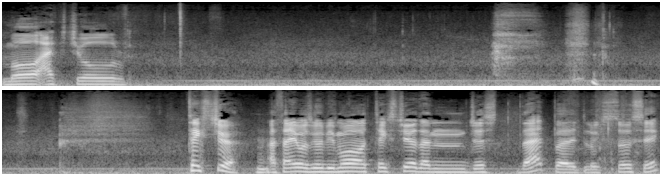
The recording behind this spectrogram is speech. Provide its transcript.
more actual texture. I thought it was gonna be more texture than just that, but it looks so sick.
